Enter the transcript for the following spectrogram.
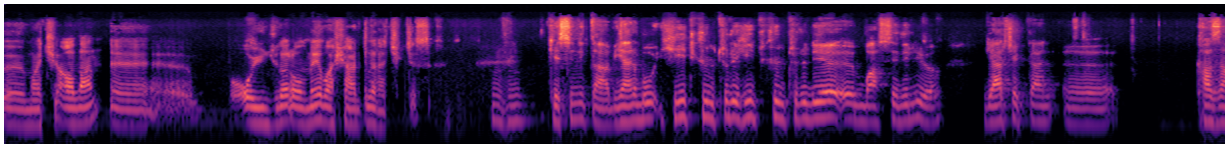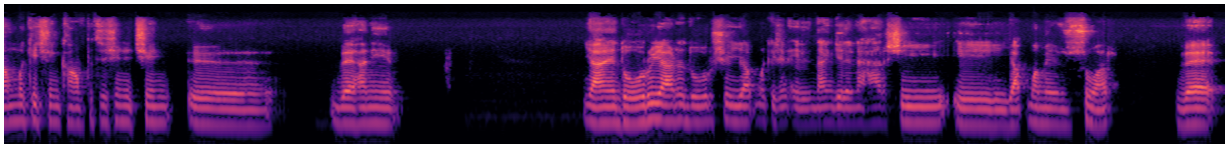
e, maçı alan e, oyuncular olmaya başardılar açıkçası. Hı hı. Kesinlikle abi. Yani bu heat kültürü, heat kültürü diye e, bahsediliyor. Gerçekten e, kazanmak için, competition için e, ve hani yani doğru yerde doğru şeyi yapmak için elinden gelene her şeyi e, yapma mevzusu var. Ve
